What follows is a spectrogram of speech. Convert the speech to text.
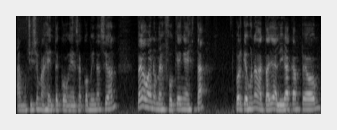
a muchísima gente con esa combinación. Pero bueno, me enfoqué en esta. Porque es una batalla de Liga Campeón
